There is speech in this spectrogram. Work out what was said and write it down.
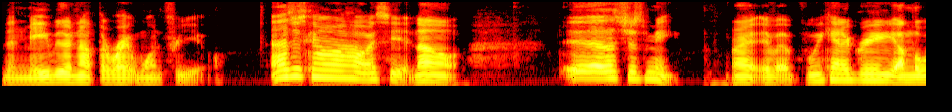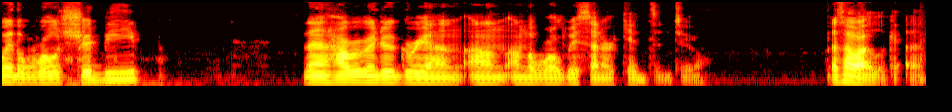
then maybe they're not the right one for you. And that's just kind of how I see it. Now, yeah, that's just me. Right? If, if we can't agree on the way the world should be, then how are we going to agree on, on, on the world we send our kids into? That's how I look at it.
